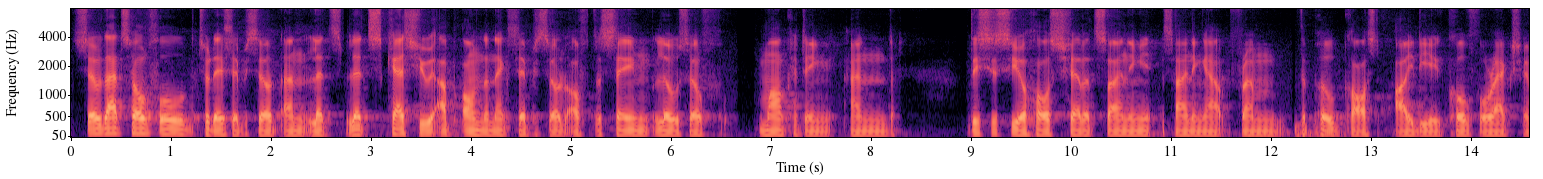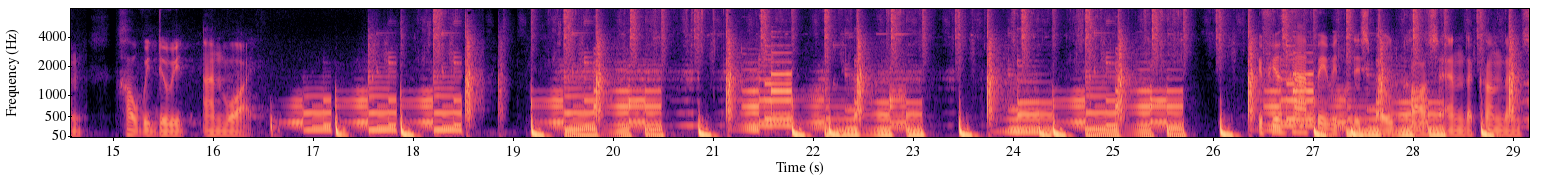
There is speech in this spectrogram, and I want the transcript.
So that's all for today's episode, and let's let's catch you up on the next episode of the same laws of marketing. And this is your host Sharad signing signing out from the podcast Idea Call for Action: How we do it and why. Happy with this podcast and the contents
